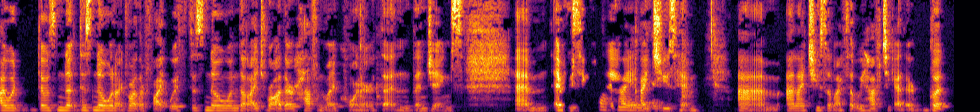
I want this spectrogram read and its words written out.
I would, there's no, there's no one I'd rather fight with. There's no one that I'd rather have in my corner than, than James. Um, every single day I, I choose him. Um, and I choose the life that we have together. But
